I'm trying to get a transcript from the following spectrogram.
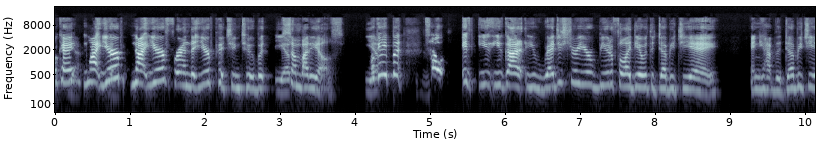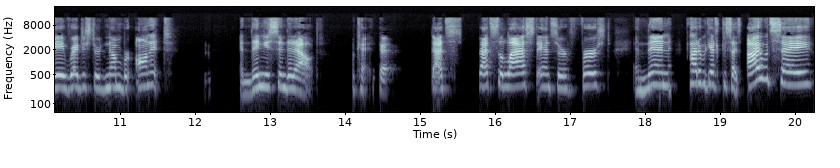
Okay, Yeah. not your not your friend that you're pitching to, but Yep. somebody else. Yep. Okay, but Mhm. so if you you got you register your beautiful idea with the WGA, and you have the WGA registered number on it, and then you send it out. Okay, Okay. that's that's the last answer first, and then how do we get concise? I would say,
